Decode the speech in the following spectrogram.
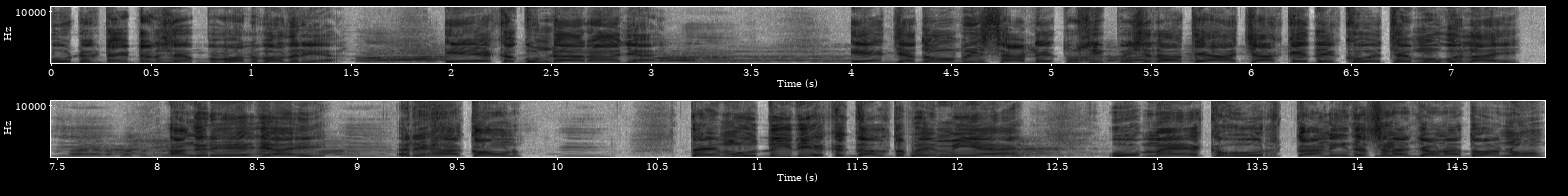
ਉਹ ਡਿਕਟੇਟਰਸ਼ਿਪ ਵੱਲ ਵਧ ਰਿਹਾ। ਇਹ ਇੱਕ ਗੁੰਡਾ ਰਾਜ ਹੈ। ਇਹ ਜਦੋਂ ਵੀ ਸਾਡੇ ਤੁਸੀਂ ਪਿਛਲਾ ਇਤਿਹਾਸ ਚੱਕ ਕੇ ਦੇਖੋ, ਇੱਥੇ ਮੁਗਲ ਆਏ, ਅੰਗਰੇਜ਼ ਆਏ, ਰਿਹਾ ਕੌਣ? ਤਾਂ ਇਹ ਮੋਦੀ ਦੀ ਇੱਕ ਗਲਤਫਹਿਮੀ ਹੈ। ਉਹ ਮੈਂ ਇੱਕ ਹੋਰ ਕਹਾਣੀ ਦੱਸਣਾ ਚਾਹਣਾ ਤੁਹਾਨੂੰ।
